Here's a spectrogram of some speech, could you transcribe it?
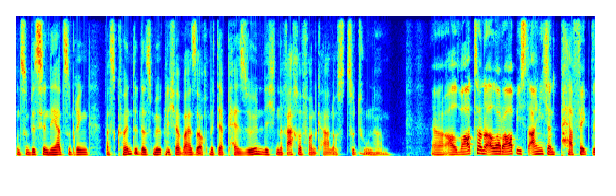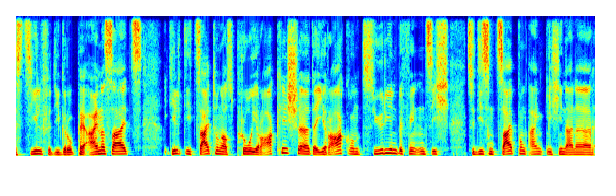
uns ein bisschen näher zu bringen, was könnte das möglicherweise auch mit der persönlichen Rache von Carlos zu tun haben. Al-Watan al-Arabi ist eigentlich ein perfektes Ziel für die Gruppe. Einerseits gilt die Zeitung als pro-irakisch. Äh, der Irak und Syrien befinden sich zu diesem Zeitpunkt eigentlich in einer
